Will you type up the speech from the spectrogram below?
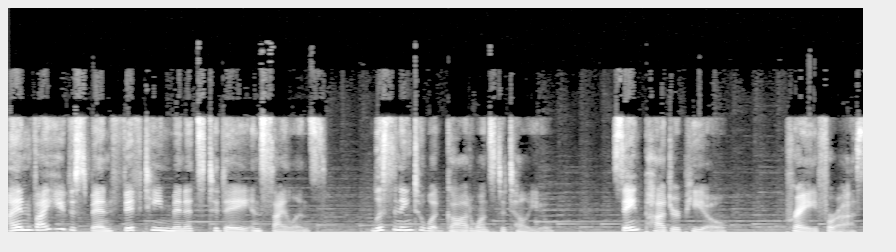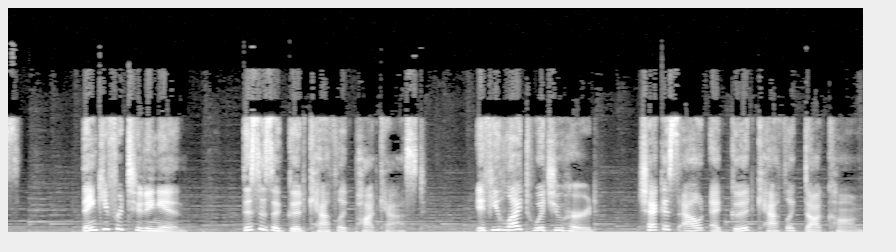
I invite you to spend 15 minutes today in silence, listening to what God wants to tell you. Saint Padre Pio, pray for us. Thank you for tuning in. This is a Good Catholic podcast. If you liked what you heard, check us out at goodcatholic.com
